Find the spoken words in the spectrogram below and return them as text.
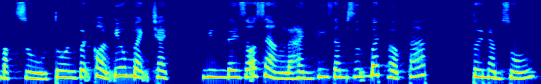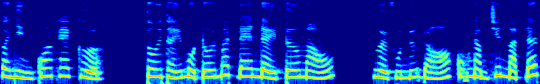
Mặc dù tôi vẫn còn yêu Mạnh Trạch, nhưng đây rõ ràng là hành vi giam giữ bất hợp pháp. Tôi nằm xuống và nhìn qua khe cửa. Tôi thấy một đôi mắt đen đầy tơ máu. Người phụ nữ đó cũng nằm trên mặt đất,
